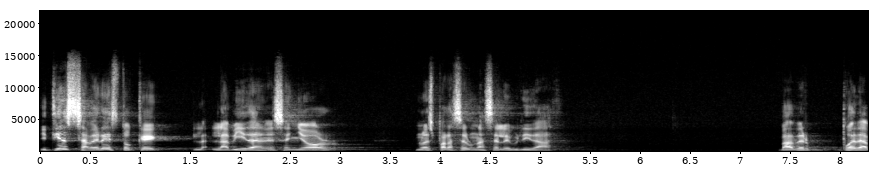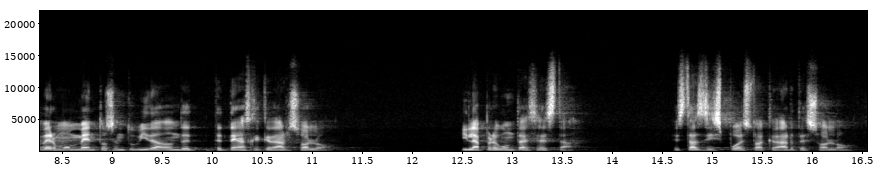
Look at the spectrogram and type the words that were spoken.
Y tienes que saber esto, que la, vida en el Señor no es para ser una celebridad. Va a haber, puede haber momentos en tu vida donde te tengas que quedar solo. Y la pregunta es esta. ¿Estás dispuesto a quedarte solo?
